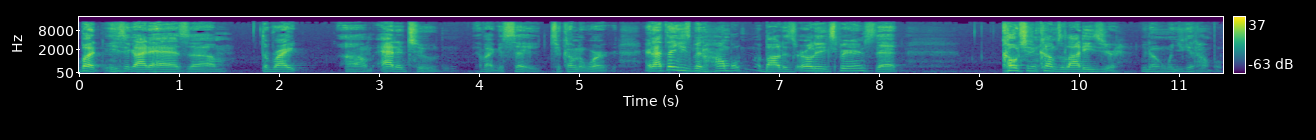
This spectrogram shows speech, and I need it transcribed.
but he's a guy that has um, the right um, attitude, if I could say, to come to work. And I think he's been humbled about his early experience. That coaching comes a lot easier, you know, when you get humbled.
